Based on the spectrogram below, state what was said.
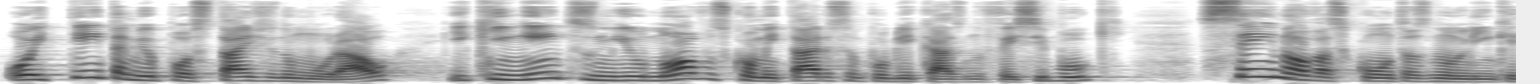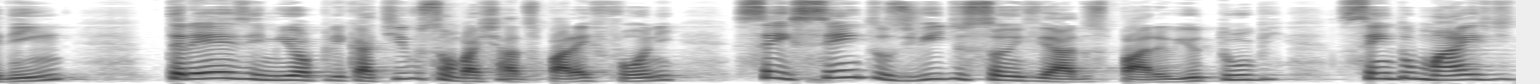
80 mil postagens no mural e 500 mil novos comentários são publicados no Facebook, 100 novas contas no LinkedIn, 13 mil aplicativos são baixados para iPhone, 600 vídeos são enviados para o YouTube, sendo mais de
